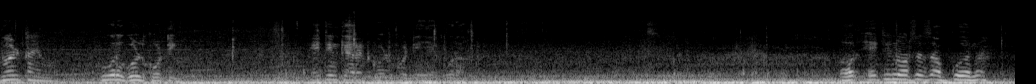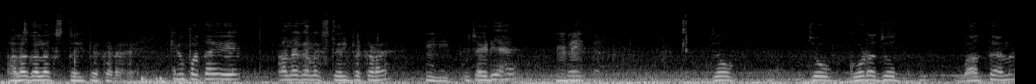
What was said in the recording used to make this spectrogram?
गोल्ड है पूरा gold coating 18 carat gold coating है पूरा। और 18 हॉर्सेस आपको है ना अलग अलग स्टाइल पे खड़ा है। क्यों पता है ये अलग अलग स्टाइल पे खड़ा है? हम्म हम्म। कुछ आइडिया है? नहीं सर जो जो घोड़ा जो भागता है ना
